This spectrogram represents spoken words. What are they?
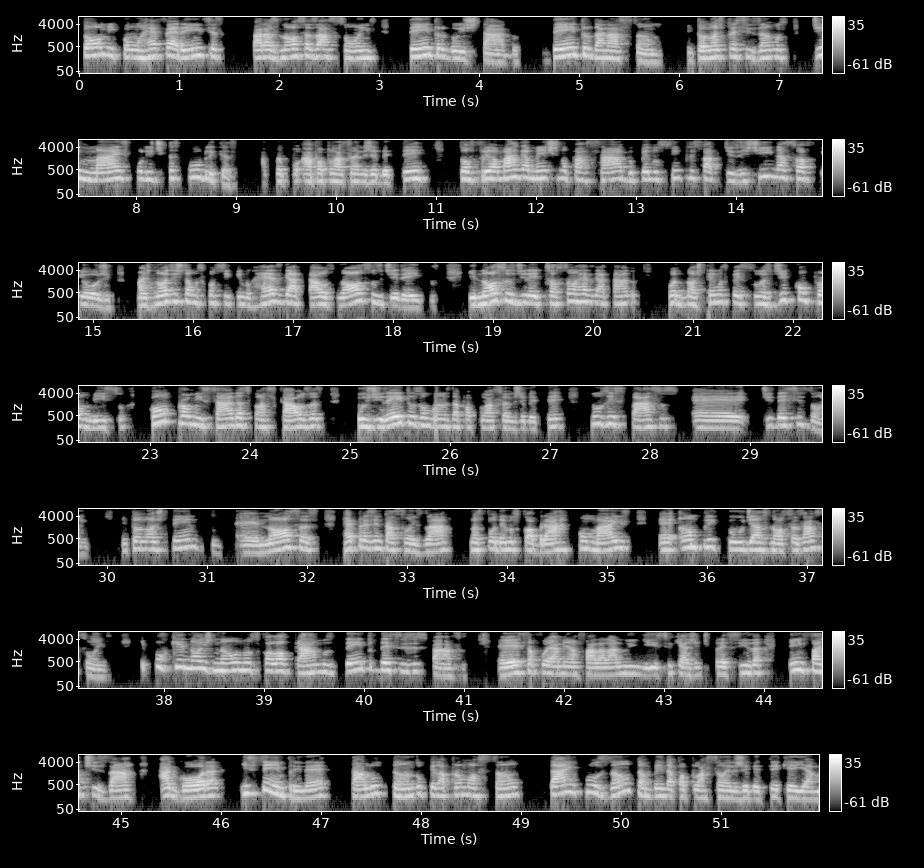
tome como referências para as nossas ações dentro do Estado, dentro da nação. Então, nós precisamos de mais políticas públicas. A, a população LGBT sofreu amargamente no passado pelo simples fato de existir e ainda sofre hoje, mas nós estamos conseguindo resgatar os nossos direitos. E nossos direitos só são resgatados quando nós temos pessoas de compromisso, compromissadas com as causas dos direitos humanos da população LGBT nos espaços é, de decisões. Então, nós tendo é, nossas representações lá, nós podemos cobrar com mais é, amplitude as nossas ações. E por que nós não nos colocarmos dentro desses espaços? Essa foi a minha fala lá no início, que a gente precisa enfatizar agora e sempre, né? Está lutando pela promoção da inclusão também da população LGBTQIA+,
